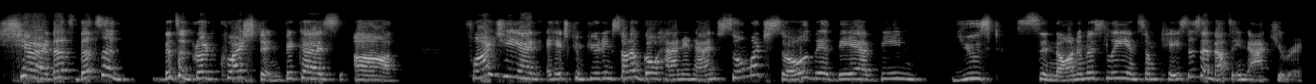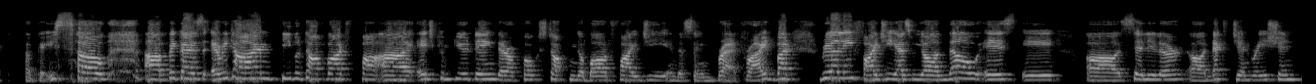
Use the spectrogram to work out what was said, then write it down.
Sure, that's that's a that's a good question because uh, 5G and edge computing sort of go hand in hand. So much so that they have been used synonymously in some cases, and that's inaccurate. Okay, so uh, because every time people talk about uh, edge computing, there are folks talking about 5G in the same breath, right? But really, 5G, as we all know, is a uh, cellular, uh, next generation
